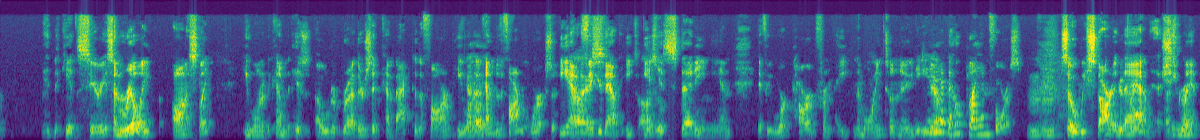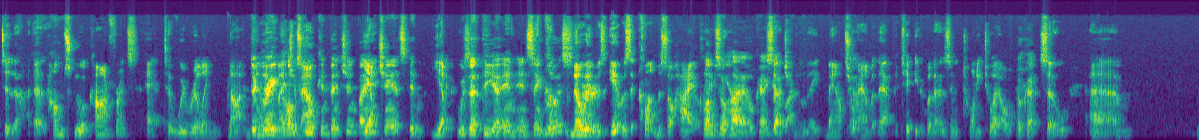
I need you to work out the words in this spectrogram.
the kid's serious. And really, honestly, he wanted to come. His older brothers had come back to the farm. He wanted Uh-huh. to come to the farm and work. So he had Nice. figured out that he could That's get his studying in if he worked hard from eight in the morning till noon. He Yep. had the whole plan for us. hmm So we started Good that. She great. went to the uh, homeschool conference. At uh, we really not The Great Homeschool about. Convention, by Yep. any chance? It, Yep. Was that the uh, in in St. Louis? No, or it was it was at Columbus, Ohio. Columbus, year. Ohio. Okay, So gotcha. I know they bounce around, but that particular, but that was in 2012. Okay. So um,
